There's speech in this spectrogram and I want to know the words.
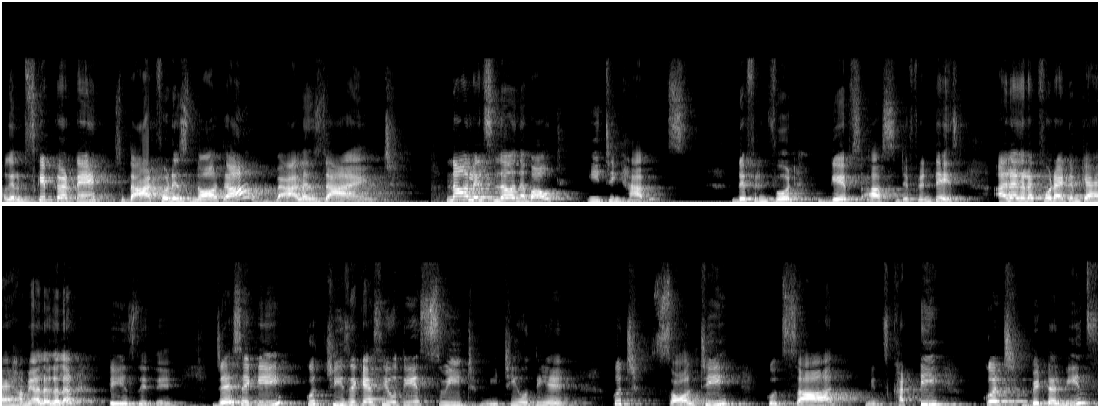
अगर हम स्किप करते हैं so that food is not a balance diet now let's learn about eating habits different food gives us different taste. अलग अलग फ़ूड आइटम क्या है? हमें अलग अलग टेस्ट देते हैं। जैसे कि कुछ चीज़ें कैसी होती हैं? स्वीट मीठी होती हैं। कुछ सॉल्टी कुछ सार मीन्स खट्टी कुछ बिटर मीन्स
